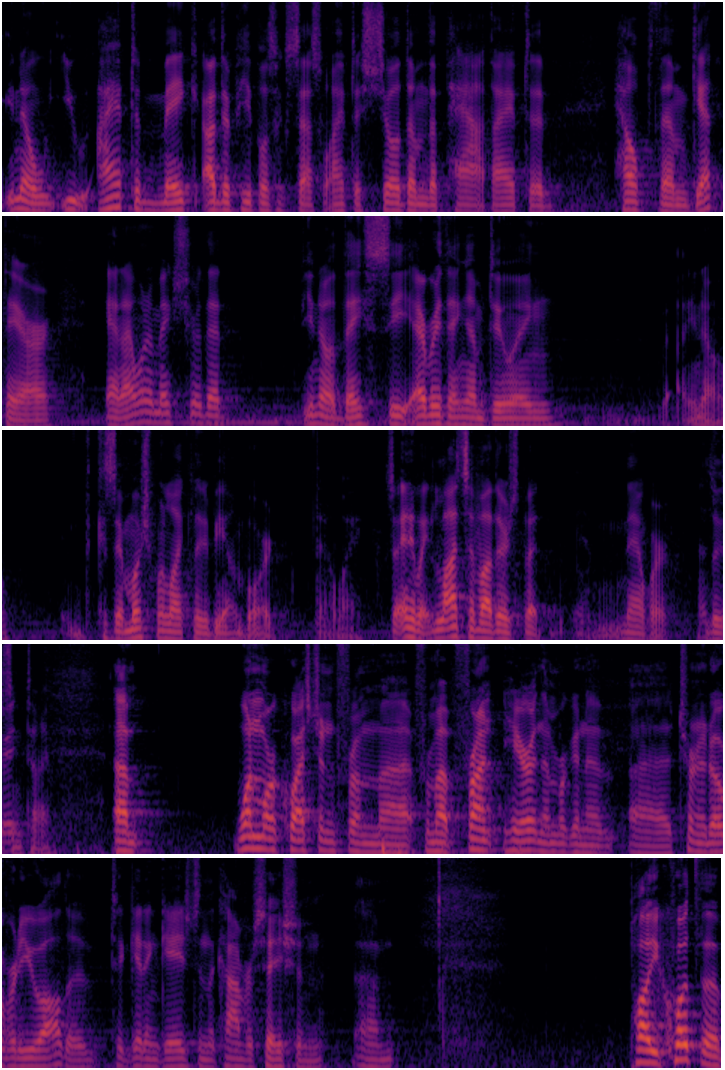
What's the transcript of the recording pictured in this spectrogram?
you know, you, I have to make other people successful. I have to show them the path. I have to help them get there. And I want to make sure that, you know, they see everything I'm doing, uh, you know, because they're much more likely to be on board that way. So anyway, lots of others, but yeah. now we're That's losing great. time. Um, one more question from, uh, from up front here, and then we're going to uh, turn it over to you all to, to get engaged in the conversation. Um, Paul, you quote the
